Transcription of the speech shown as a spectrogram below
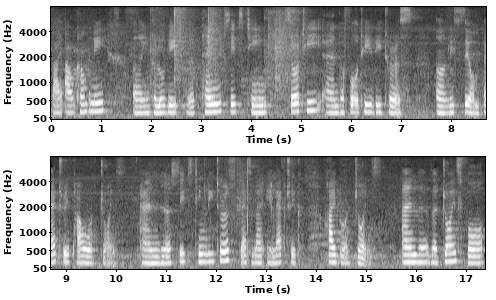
by our company uh, included the 10, 16, 30, and 40 liters uh, lithium battery powered joints and uh, 16 liters gasoline electric hybrid joints and uh, the joints for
